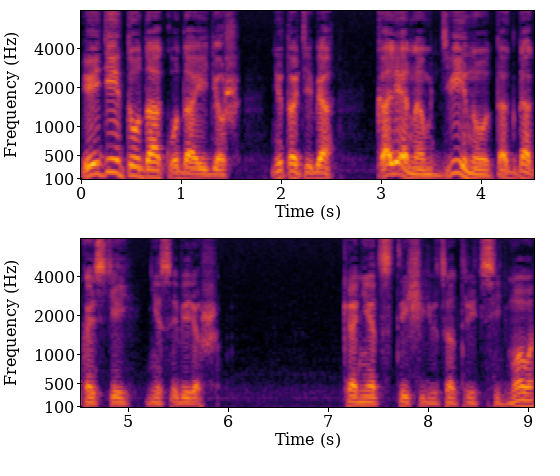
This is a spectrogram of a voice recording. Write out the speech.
Иди туда, куда идешь, не то тебя коленом двину, тогда костей не соберешь. Конец 1937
